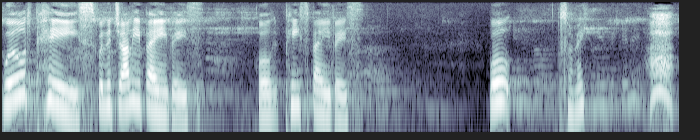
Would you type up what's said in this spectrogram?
World peace with the jelly babies. Well, peace babies. Well, sorry.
